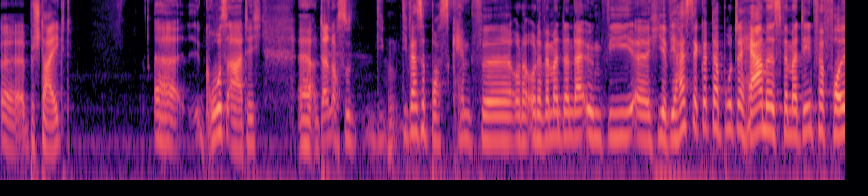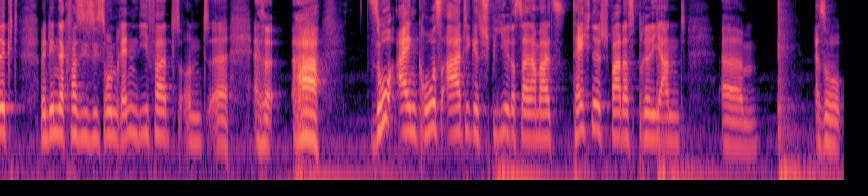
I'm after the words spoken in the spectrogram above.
äh, besteigt, äh, großartig. Äh, und dann noch so die, diverse Bosskämpfe oder, oder wenn man dann da irgendwie äh, hier, wie heißt der Götterbote Hermes, wenn man den verfolgt, wenn dem da quasi sich so ein Rennen liefert und äh, also, ah, so ein großartiges Spiel, das da damals technisch war das brillant. Ähm, also,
